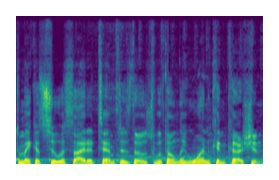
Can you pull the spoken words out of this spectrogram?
to make a suicide attempt as those with only one concussion.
